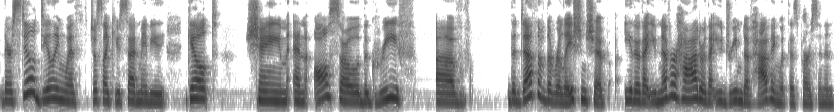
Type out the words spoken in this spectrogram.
they're still dealing with, just like you said, maybe guilt, shame, and also the grief of the death of the relationship, either that you never had or that you dreamed of having with this person. And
